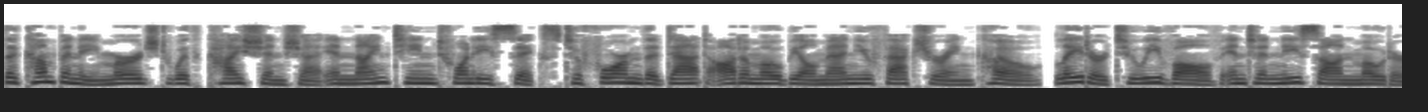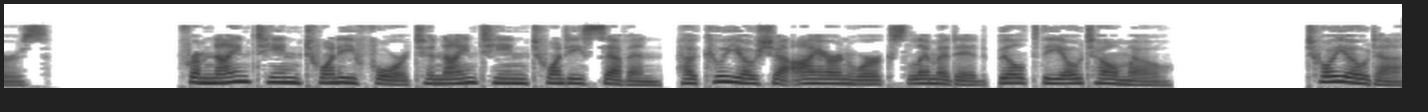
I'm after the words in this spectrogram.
The company merged with Kaishinsha in 1926 to form the DAT Automobile Manufacturing Co., later to evolve into Nissan Motors. From 1924 to 1927, Hakuyosha Ironworks Limited built the Otomo. Toyota,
